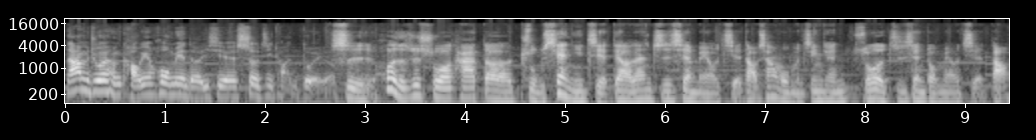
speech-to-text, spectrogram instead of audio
那他们就会很考验后面的一些设计团队了。是，或者是说它的主线你解掉，但支线没有解到，像我们今天所有的支线都没有解到，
